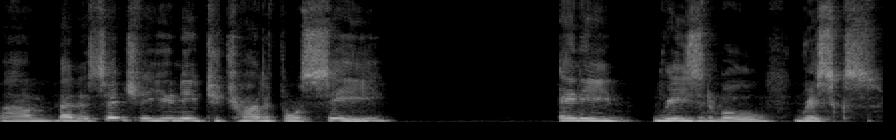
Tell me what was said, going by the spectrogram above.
Um, but essentially you need to try to foresee any reasonable risks,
